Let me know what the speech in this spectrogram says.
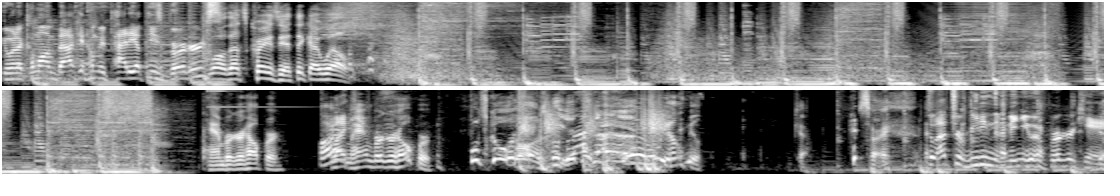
You want to come on back and help me patty up these burgers? Whoa, that's crazy. I think I will. Hamburger helper. I'm Like- hamburger helper. What's going on? Let me help you. Okay. Sorry. So after reading the menu at Burger King,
